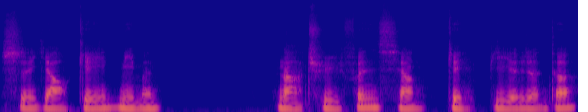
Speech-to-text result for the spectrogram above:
是要给你们拿去分享给别人的。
